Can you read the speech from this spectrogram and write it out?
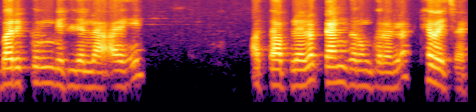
बारीक करून घेतलेलं आहे. आता आपल्याला पॅन गरम करायला ठेवायचा आहे.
